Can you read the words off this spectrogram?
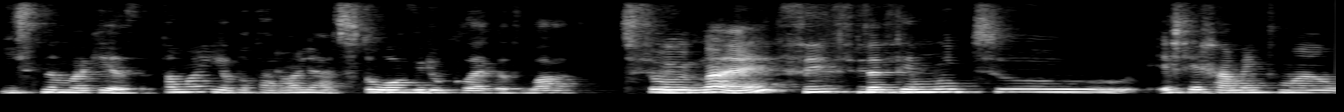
Isso na Marquesa também eu vou estar a olhar. Se estou a ouvir o colega do lado, estou, não é? Sim, sim. Portanto, é muito. Este é realmente uma,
